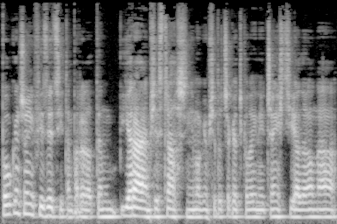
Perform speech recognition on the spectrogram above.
po ukończeniu fizycji, tam parę lat temu, jarałem się strasznie, nie mogłem się doczekać kolejnej części, ale ona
